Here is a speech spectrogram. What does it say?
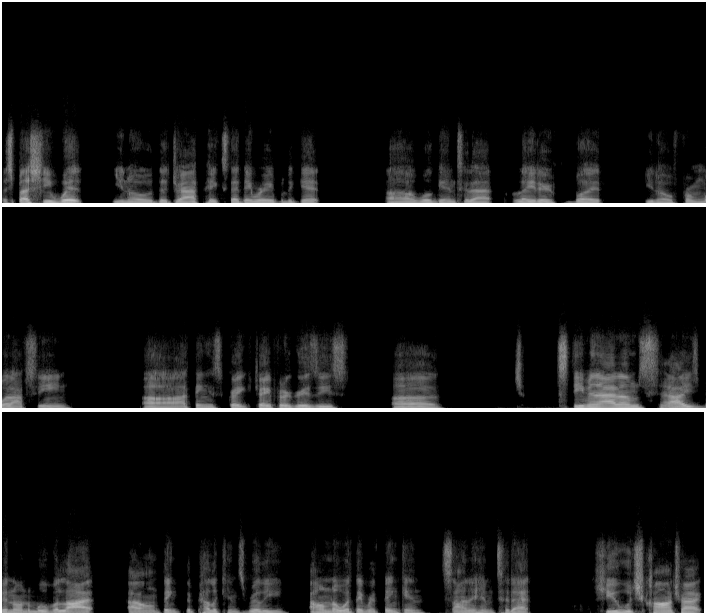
especially with you know the draft picks that they were able to get. Uh, we'll get into that later, but you know from what I've seen, uh, I think it's great trade for the Grizzlies. Uh, Steven Adams, uh, he's been on the move a lot. I don't think the Pelicans really. I don't know what they were thinking signing him to that huge contract.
